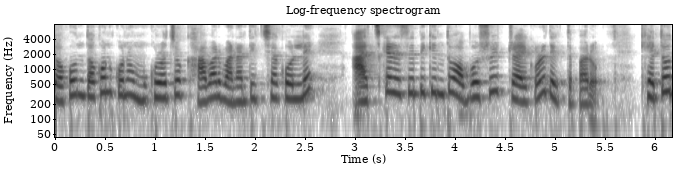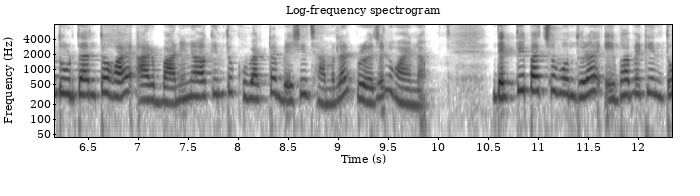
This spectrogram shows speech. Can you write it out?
যখন তখন কোনো মুখরোচক খাবার বানাতে ইচ্ছা করলে আজকের রেসিপি কিন্তু অবশ্যই ট্রাই করে দেখতে পারো। খেতেও দুর্দান্ত হয় আর বানিয়ে নেওয়া কিন্তু খুব একটা বেশি ঝামেলার প্রয়োজন হয় না। দেখতেই পাচ্ছ বন্ধুরা এইভাবে কিন্তু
